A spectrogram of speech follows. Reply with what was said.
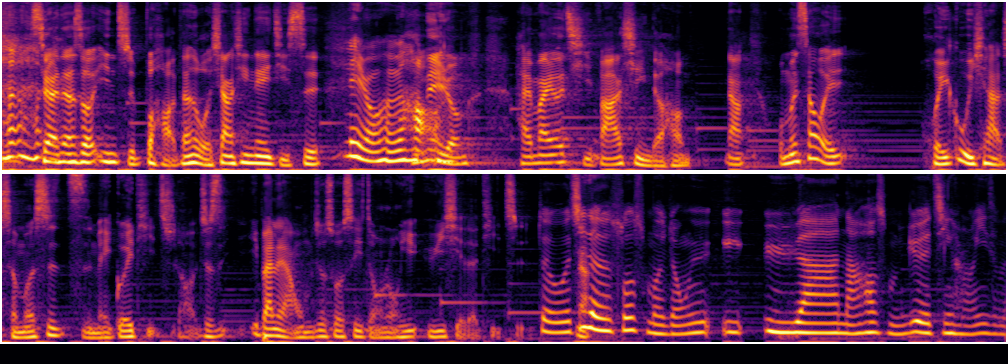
虽然那时候音质不好，但是我相信那一集是内容很好，内容还蛮有启发性的哈。那我们稍微。回顾一下什么是紫玫瑰体质哈，就是一般来讲，我们就说是一种容易淤血的体质。对，我记得说什么容易淤淤啊，然后什么月经很容易什么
